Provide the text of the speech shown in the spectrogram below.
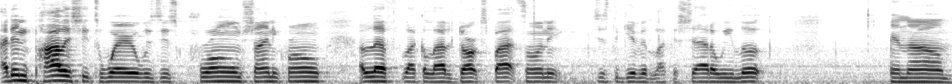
I didn't polish it to where it was just chrome, shiny chrome. I left like a lot of dark spots on it just to give it like a shadowy look. And um,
